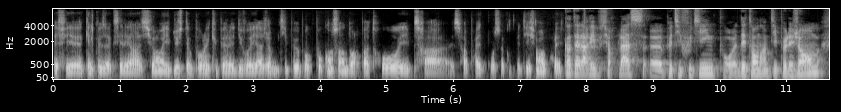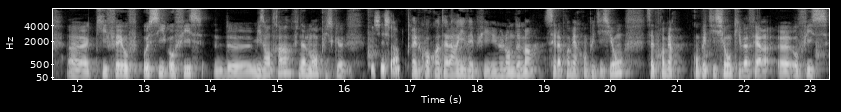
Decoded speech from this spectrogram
elle fait quelques accélérations et juste pour récupérer du voyage un petit peu pour, pour qu'on s'endort pas trop et elle sera, elle sera prête pour sa compétition après. Quand elle arrive sur place, euh, petit footing pour détendre un petit peu les jambes, euh, qui fait aussi office de mise en train finalement puisque oui, c'est ça. Elle court quand elle arrive et puis le lendemain c'est la première compétition. Cette première compétition qui va faire euh, office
